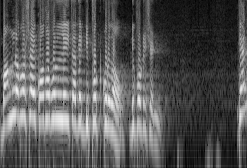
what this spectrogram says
বাংলা ভাষায় কথা বললেই তাদের ডিপোর্ট করে দাও ডিপোর্টেশন কেন?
